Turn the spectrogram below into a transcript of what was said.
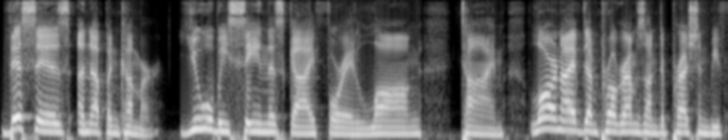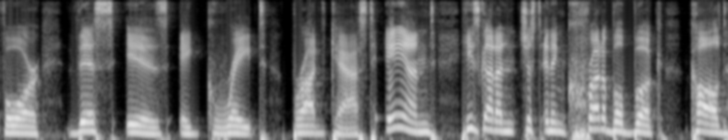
This is an up and comer. You will be seeing this guy for a long time. Laura and I have done programs on depression before. This is a great broadcast. And he's got a, just an incredible book called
